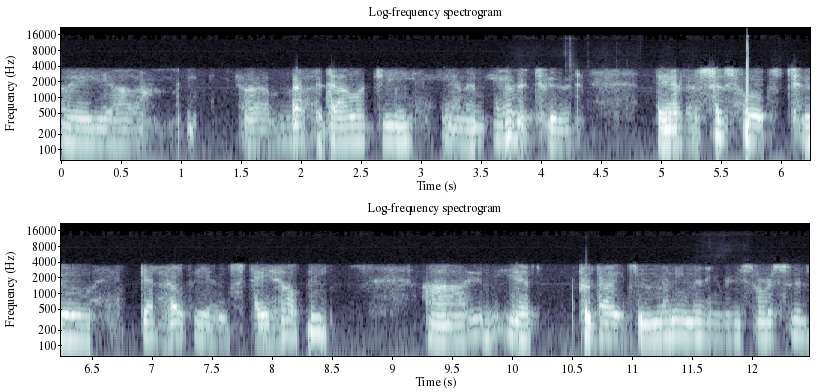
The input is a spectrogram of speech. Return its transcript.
a, uh, a methodology and an attitude that assist folks to get healthy and stay healthy. Uh, it provides many, many resources.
